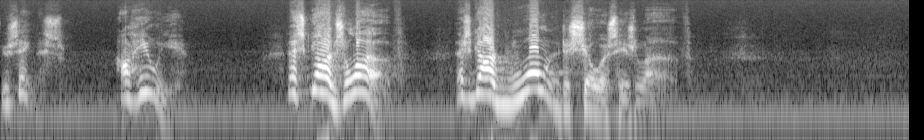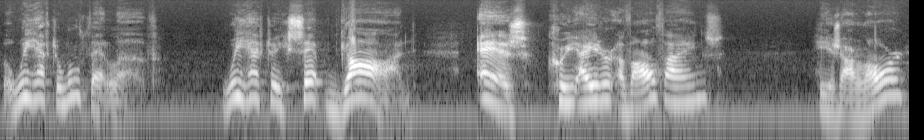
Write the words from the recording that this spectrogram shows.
your sickness. I'll heal you. That's God's love. That's God wanting to show us His love. But we have to want that love. We have to accept God as creator of all things. He is our Lord,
